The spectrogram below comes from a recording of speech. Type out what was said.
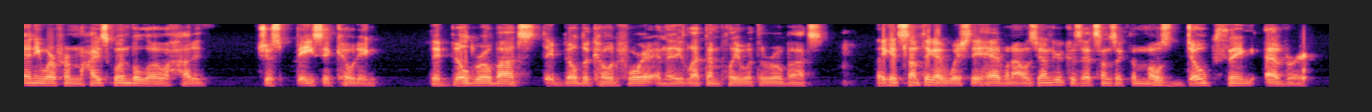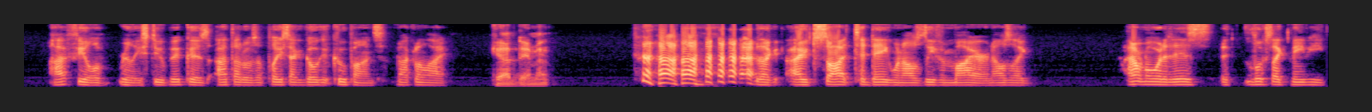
anywhere from high school and below how to just basic coding. They build robots, they build the code for it, and they let them play with the robots. Like it's something I wish they had when I was younger because that sounds like the most dope thing ever. I feel really stupid because I thought it was a place I could go get coupons. I'm not gonna lie. God damn it! Like I saw it today when I was leaving Meijer, and I was like, I don't know what it is. It looks like maybe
